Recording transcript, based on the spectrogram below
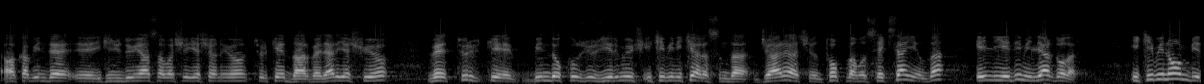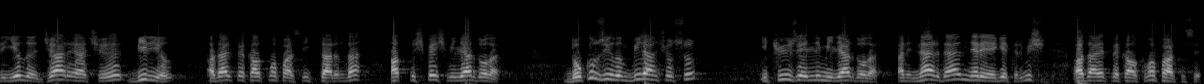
Akabinde e, İkinci Dünya Savaşı yaşanıyor. Türkiye darbeler yaşıyor. Ve Türkiye 1923-2002 arasında cari açığın toplamı 80 yılda 57 milyar dolar. 2011 yılı cari açığı bir yıl Adalet ve Kalkınma Partisi iktidarında 65 milyar dolar. 9 yılın bilançosu 250 milyar dolar. Hani nereden nereye getirmiş Adalet ve Kalkınma Partisi.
